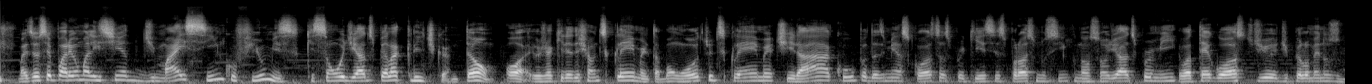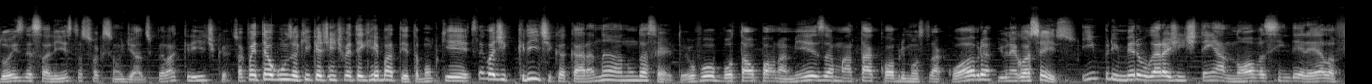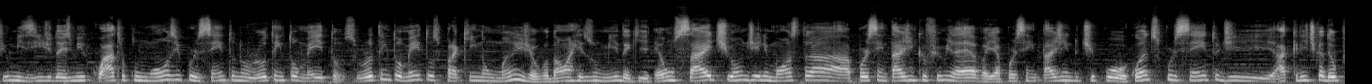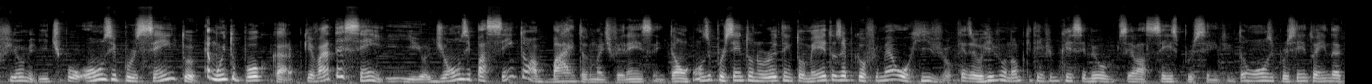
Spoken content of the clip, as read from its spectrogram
Mas eu separei uma listinha de mais 5 filmes que são odiados pela crítica. Então, ó, eu já queria deixar um disclaimer, tá bom? Outro disclaimer, tirar a culpa das minhas costas, porque esses próximos 5 não são odiados por mim. Eu até gosto de, de pelo menos dois dessa lista, só que são odiados pela crítica. Só que vai ter alguns aqui que a gente vai ter que rebater, tá bom? Porque esse negócio de crítica, cara, não, não dá certo. Eu vou botar o pau na mesa, matar a cobra e mostrar a cobra, e o negócio é isso. Em primeiro lugar, a gente tem a nova Cinderela, filmezinho de 2004 com 11% no Rotten Tomatoes. Rotten Tomatoes, para quem não manja, eu vou dar uma resumida aqui. É um site onde ele mostra a porcentagem que o filme leva e a porcentagem do tipo quantos por cento de a crítica deu pro filme. E tipo, 11% é muito pouco, cara, porque vai até 100 e de 11 para 100 é uma baita de uma diferença. Então, 11% no Rotten Tomatoes é porque o filme é horrível. Quer dizer, horrível não, porque tem filme que recebeu, sei lá, 6%. Então 11% ainda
